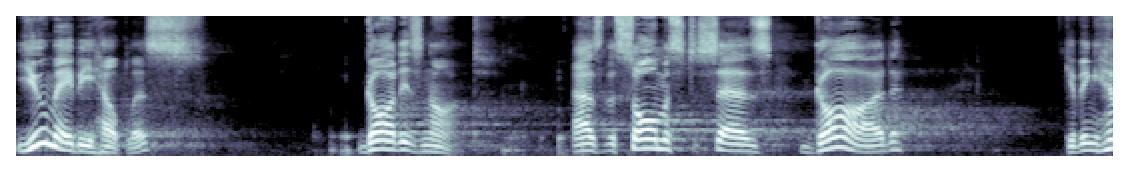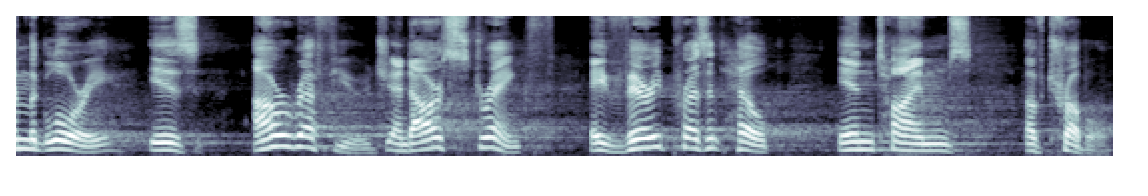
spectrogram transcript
You may be helpless, God is not. As the psalmist says, God, giving him the glory, is our refuge and our strength, a very present help in times of trouble.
